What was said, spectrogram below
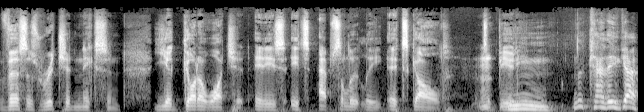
versus Richard Nixon. You got to watch it. It is. It's absolutely. It's gold. It's a beauty. Okay, there you go.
